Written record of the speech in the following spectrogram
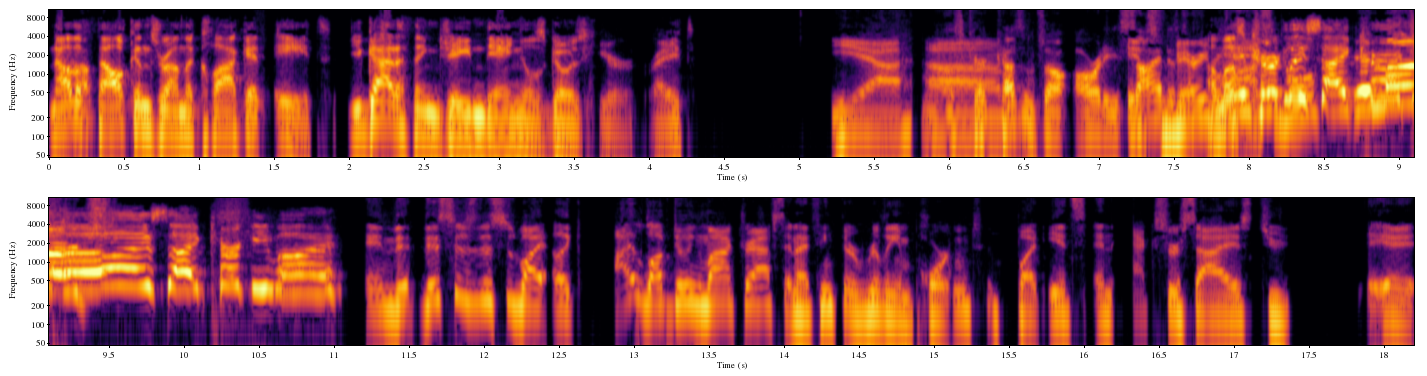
Now yep. the Falcons are on the clock at eight. You got to think Jayden Daniels goes here, right? Yeah, unless um, Kirk Cousins already signed. Very unless Kirk they signed Kirk, oh, signed Kirky boy. And th- this is this is why like I love doing mock drafts, and I think they're really important. But it's an exercise to uh,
